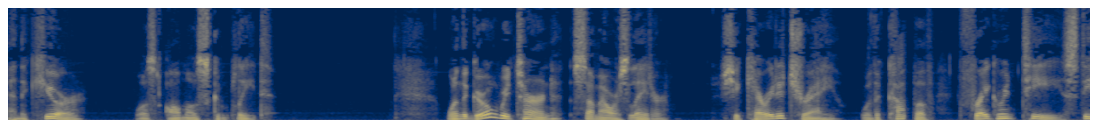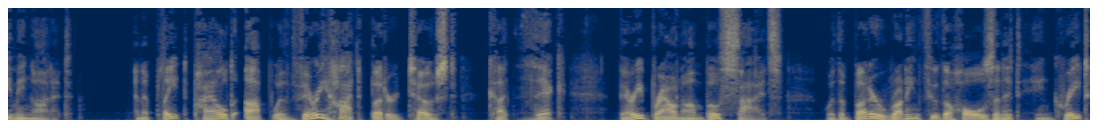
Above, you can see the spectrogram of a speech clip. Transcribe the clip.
and the cure was almost complete. When the girl returned, some hours later, she carried a tray with a cup of fragrant tea steaming on it, and a plate piled up with very hot buttered toast, cut thick, very brown on both sides, with the butter running through the holes in it in great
